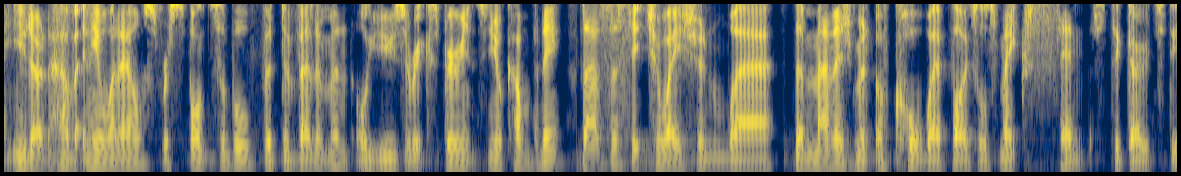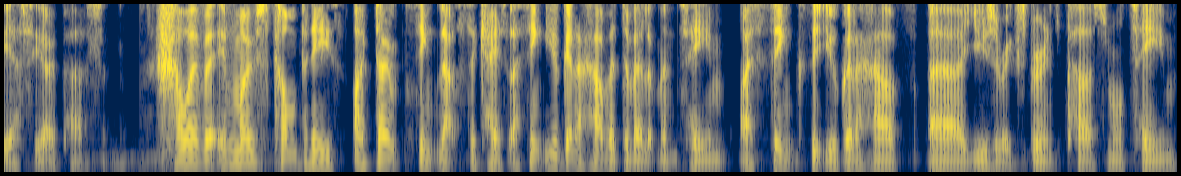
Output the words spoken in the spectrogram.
you don't have anyone else responsible for development or user experience in your company. That's a situation where the management of core web vitals makes sense to go to the SEO person. However, in most companies, I don't think that's the case. I think you're going to have a development team. I think that you're going to have a user experience personal team.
